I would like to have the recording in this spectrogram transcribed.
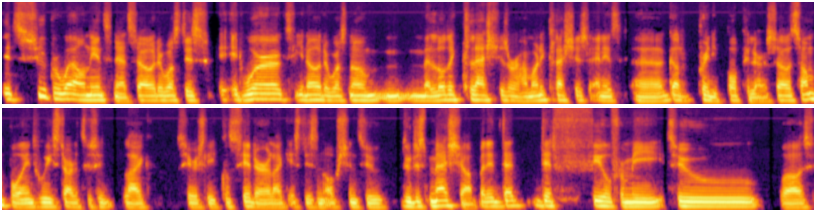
did super well on the internet. So there was this, it worked, you know, there was no melodic clashes or harmonic clashes, and it uh, got pretty popular. So at some point, we started to like seriously consider like, is this an option to do this mashup? But it did, did feel for me too well, it's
